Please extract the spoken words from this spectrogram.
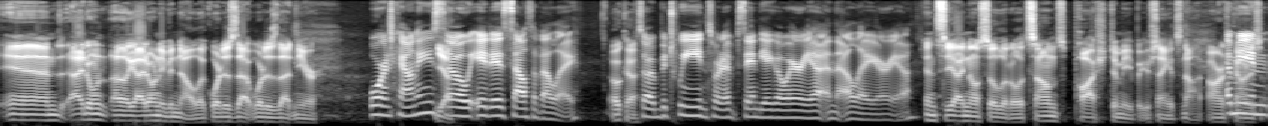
and I don't like, I don't even know. Like, what is that? What is that near? Orange County. Yeah. So it is south of LA. Okay. So between sort of San Diego area and the LA area. and see, I know so little. It sounds posh to me, but you're saying it's not. Orange I County's- mean,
